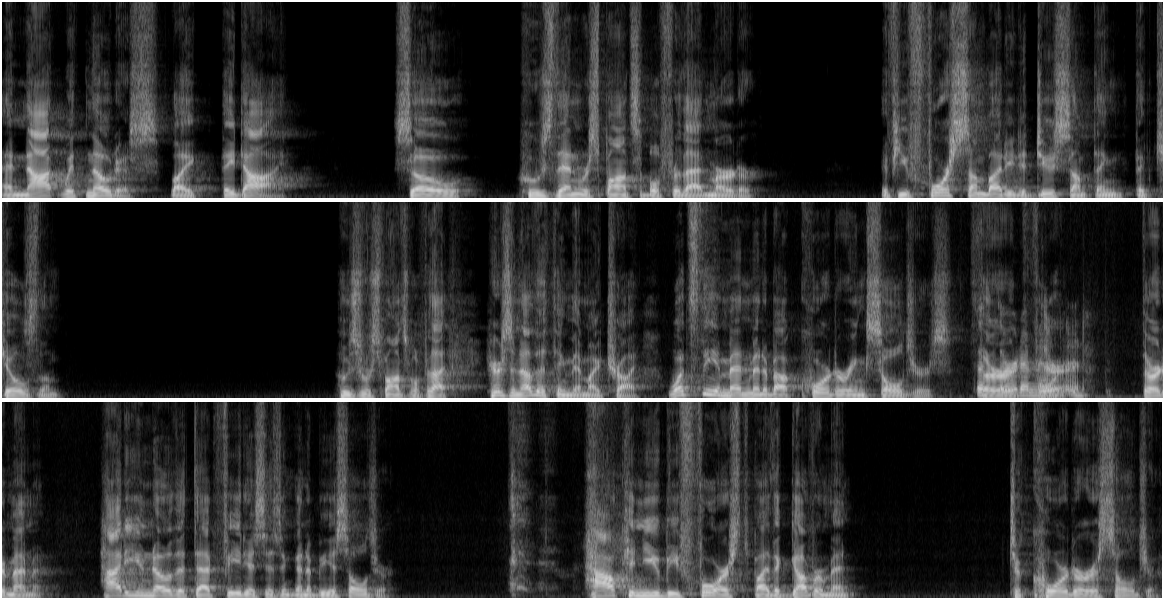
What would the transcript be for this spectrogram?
and not with notice, like they die. So who's then responsible for that murder? If you force somebody to do something that kills them, who's responsible for that? Here's another thing they might try. What's the amendment about quartering soldiers? The Third fourth? Amendment. Third Amendment. How do you know that that fetus isn't going to be a soldier? How can you be forced by the government to quarter a soldier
